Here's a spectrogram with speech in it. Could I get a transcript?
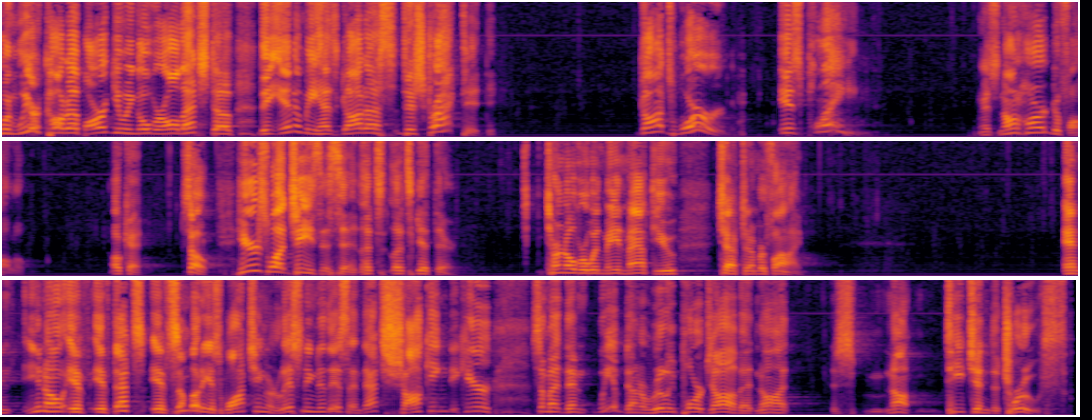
When we are caught up arguing over all that stuff, the enemy has got us distracted. God's word is plain. It's not hard to follow. Okay, so here's what Jesus said. Let's let's get there. Turn over with me in Matthew chapter number five. And you know, if if that's if somebody is watching or listening to this and that's shocking to hear somebody, then we have done a really poor job at not, not teaching the truth.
